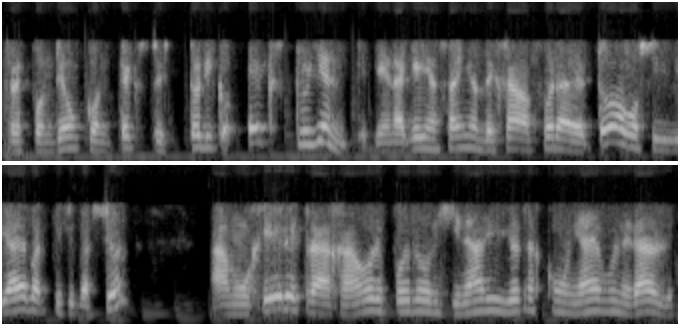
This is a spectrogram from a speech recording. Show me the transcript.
respondió a un contexto histórico excluyente que en aquellos años dejaba fuera de toda posibilidad de participación a mujeres, trabajadores, pueblos originarios y otras comunidades vulnerables.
